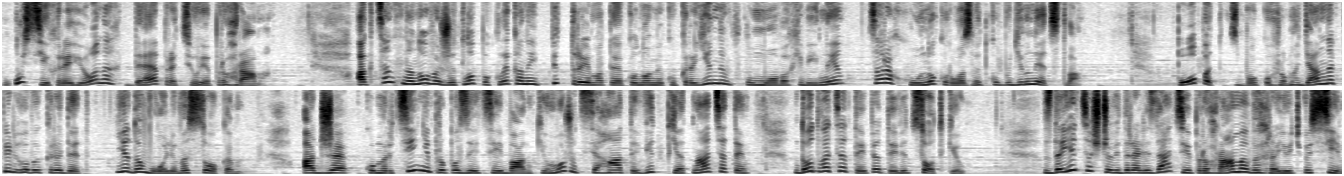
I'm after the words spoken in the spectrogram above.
в усіх регіонах, де працює програма. Акцент на нове житло покликаний підтримати економіку країни в умовах війни за рахунок розвитку будівництва. Попит з боку громадян на пільговий кредит є доволі високим, адже комерційні пропозиції банків можуть сягати від 15 до 25%. Здається, що від реалізації програми виграють усі.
